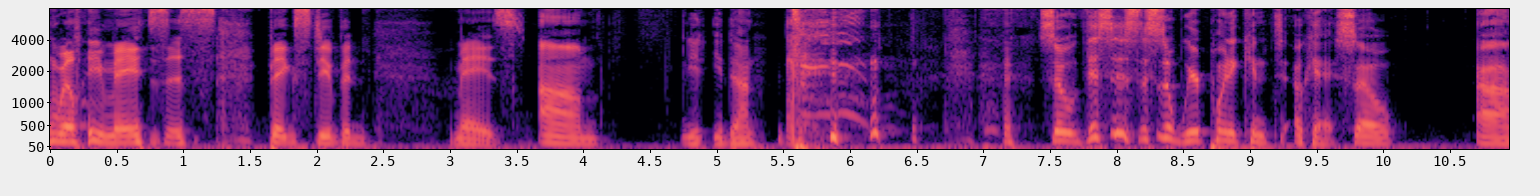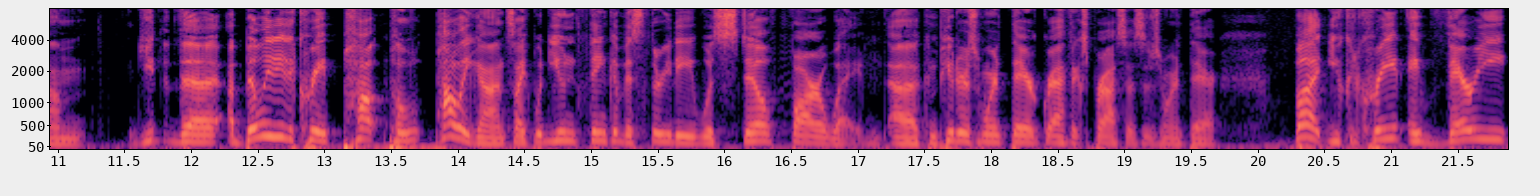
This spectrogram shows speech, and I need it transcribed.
Willie Maze's big stupid maze. Um, you, you done? so this is this is a weird point. Can okay. So, um, you, the ability to create po- po- polygons, like what you think of as 3D, was still far away. Uh, computers weren't there, graphics processors weren't there, but you could create a very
